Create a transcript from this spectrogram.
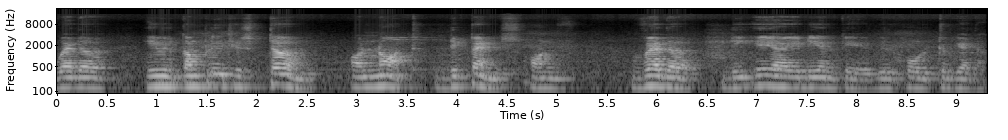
Whether he will complete his term or not depends on whether the AIADMK will hold together.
